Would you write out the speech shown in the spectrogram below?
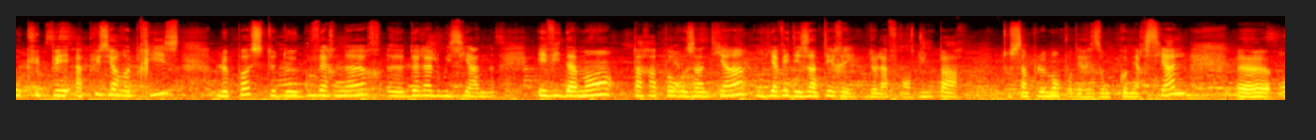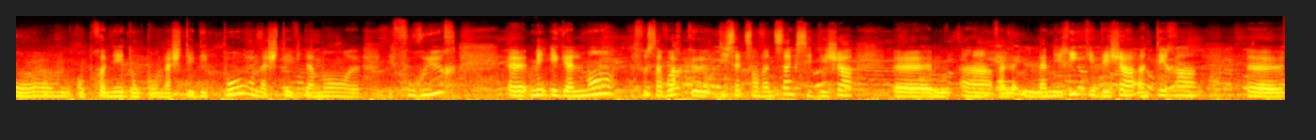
occupé à plusieurs reprises le poste de gouverneur de la Louisiane. Évidemment, par rapport aux Indiens, il y avait des intérêts de la France. D'une part, tout simplement pour des raisons commerciales. On, prenait donc, on achetait des peaux, on achetait évidemment des fourrures. Euh, mais également, il faut savoir que 1725, c'est déjà euh, l'Amérique est déjà un terrain euh,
